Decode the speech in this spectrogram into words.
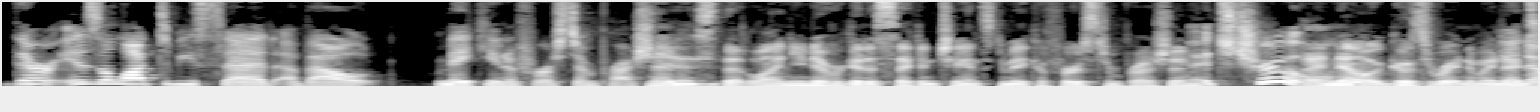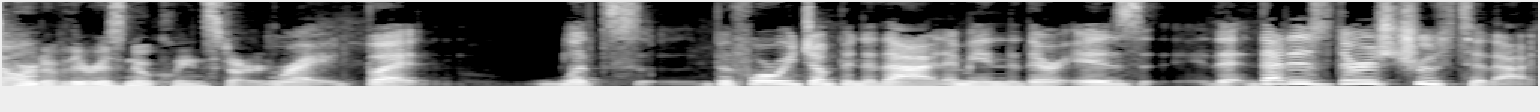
there is a lot to be said about making a first impression. Yes, that line, you never get a second chance to make a first impression. It's true. I know, it goes right into my next know? part of there is no clean start. Right, but let's before we jump into that, I mean, there is that, that is there is truth to that.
